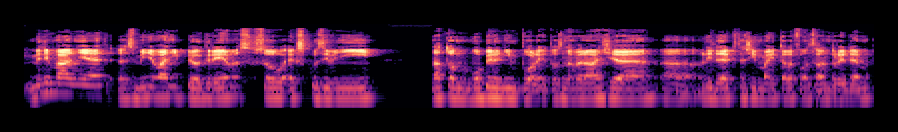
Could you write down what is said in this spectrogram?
Minimálně zmiňovaní Pilgrims jsou exkluzivní na tom mobilním poli. To znamená, že uh, lidé, kteří mají telefon s Androidem,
